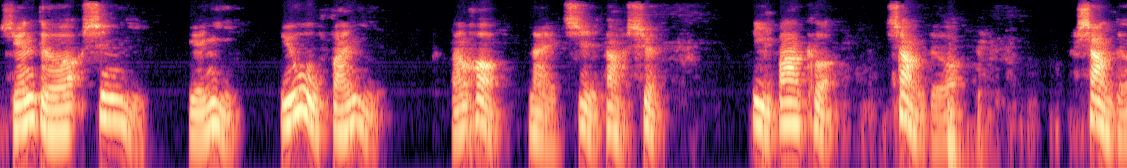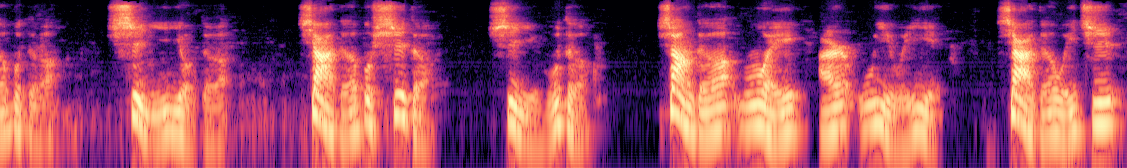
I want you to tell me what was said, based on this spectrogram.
玄德深矣，远矣，于物反矣。然后乃至大顺。第八课：上德。上德不德，是以有德；下德不失德，是以无德。上德无为而无以为也，下德为之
